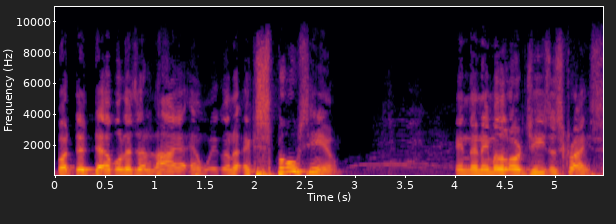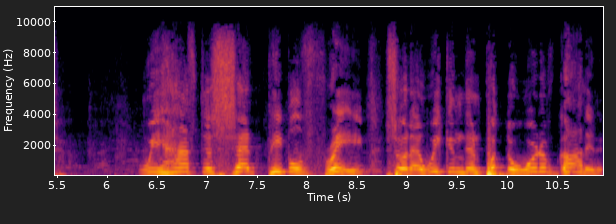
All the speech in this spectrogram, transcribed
But the devil is a liar, and we're going to expose him in the name of the Lord Jesus Christ. We have to set people free so that we can then put the word of God in.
